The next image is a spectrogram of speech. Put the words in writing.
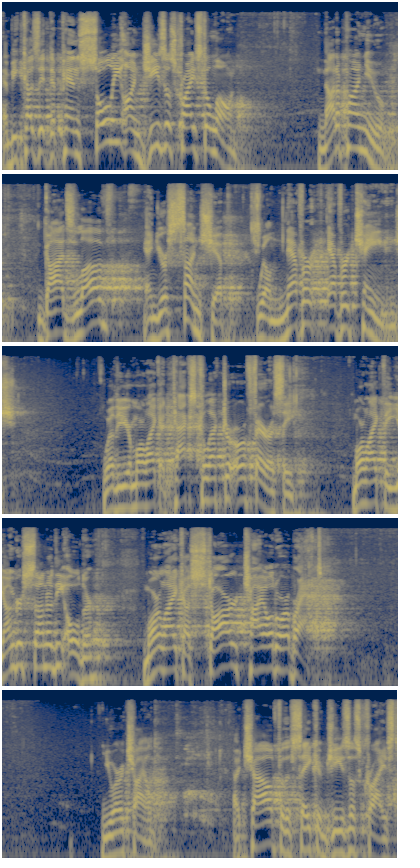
And because it depends solely on Jesus Christ alone, not upon you, God's love and your sonship will never, ever change. Whether you're more like a tax collector or a Pharisee, more like the younger son or the older, more like a star child or a brat, you are a child. A child for the sake of Jesus Christ,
